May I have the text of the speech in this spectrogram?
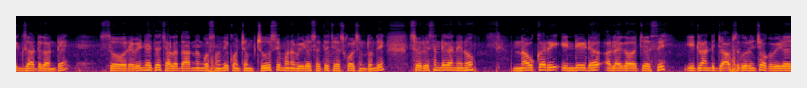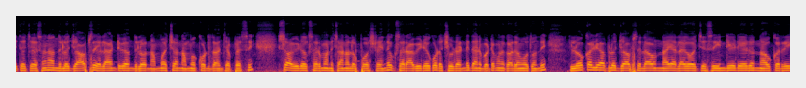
ఎగ్జాక్ట్గా అంటే సో రెవెన్యూ అయితే చాలా దారుణంగా వస్తుంది. కొంచెం చూసి మన వీడియోస్ అయితే చేసుకోవాల్సి ఉంటుంది. సో రీసెంట్గా నేను నౌకరీ ఇండీడ్ అలాగే వచ్చేసి ఇట్లాంటి జాబ్స్ గురించి ఒక వీడియో అయితే చేశాను. అందులో జాబ్స్ ఎలాంటివి అందులో నమ్మొచ్చా నమ్మకూడదు అని చెప్పేసి సో ఆ వీడియో ఒకసారి మన ఛానల్లో పోస్ట్ అయింది. ఒకసారి ఆ వీడియో కూడా చూడండి. దాన్ని బట్టి మనకు అర్థమవుతుంది. లోకల్ జాబ్లో జాబ్స్ ఎలా ఉన్నాయి? అలాగే వచ్చేసి ఇండియడ్ నౌకరీ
